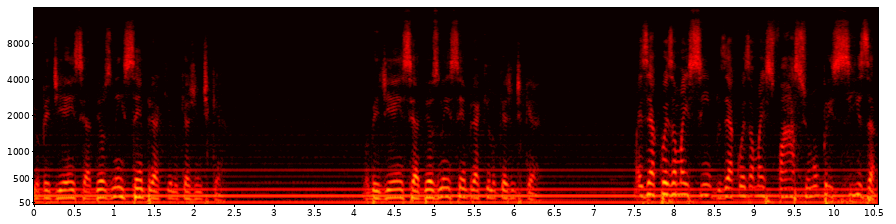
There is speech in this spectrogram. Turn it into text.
E obediência a Deus nem sempre é aquilo que a gente quer. Obediência a Deus nem sempre é aquilo que a gente quer. Mas é a coisa mais simples, é a coisa mais fácil. Não precisa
